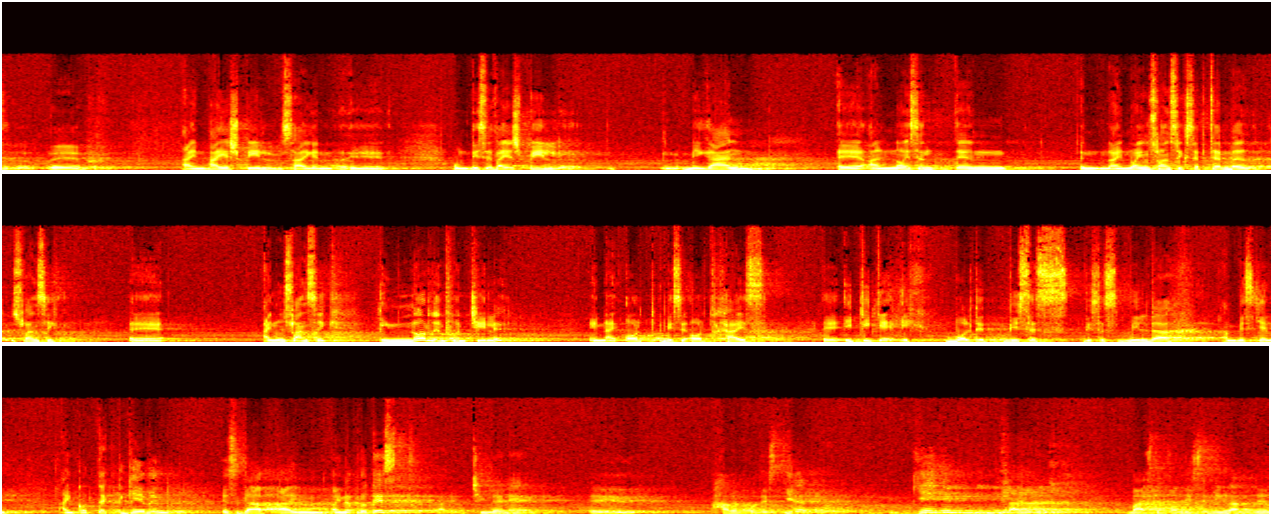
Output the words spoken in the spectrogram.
ein Beispiel zeigen. Und dieses Beispiel begann äh, am 19. 29. September 2021 im Norden von Chile, in ein Ort, dieser Ort heißt äh, Iquique. Ich wollte dieses, dieses Bilder ein bisschen einen Kontext geben. Es gab ein, einen Protest, Chilene äh, haben protestiert gegen die Migranten meisten von diesen Migranten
